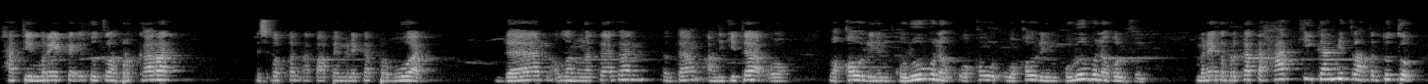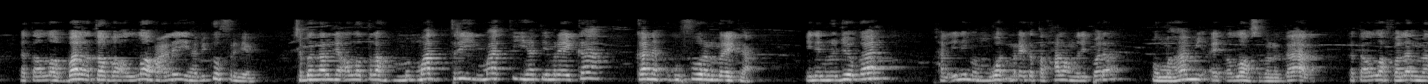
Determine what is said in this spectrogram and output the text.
hati mereka itu telah berkarat disebabkan apa-apa yang mereka perbuat. Dan Allah mengatakan tentang ahli kita wa qaulihim qulubuna wa qaulihim qulubuna gulfun. Mereka berkata hati kami telah tertutup. Kata Allah, bal taba Allah 'alaiha bikufrihim. Sebenarnya Allah telah mematri mati hati mereka karena kekufuran mereka. Ini menunjukkan hal ini membuat mereka terhalang daripada memahami ayat Allah Subhanahu wa taala. Kata Allah, "Falamma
